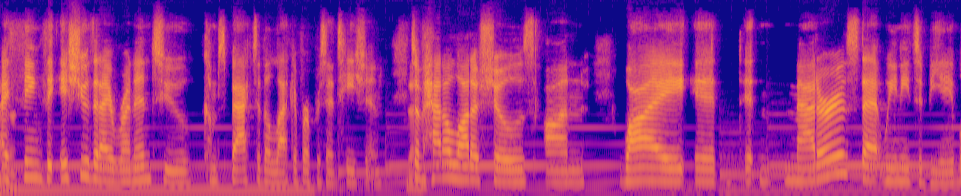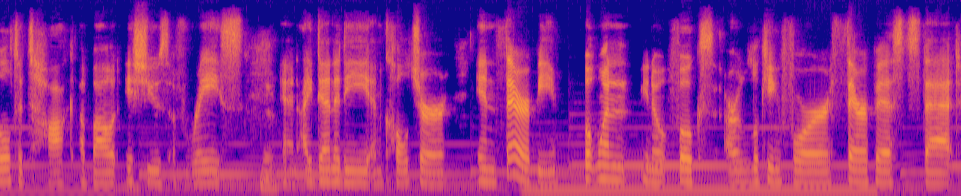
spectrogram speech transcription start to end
I think the issue that I run into comes back to the lack of representation. Yeah. So I've had a lot of shows on why it it matters that we need to be able to talk about issues of race and identity and culture in therapy. But when, you know, folks are looking for therapists that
